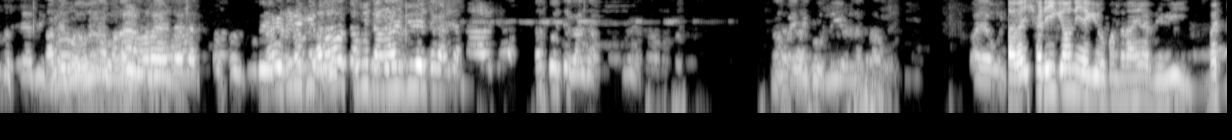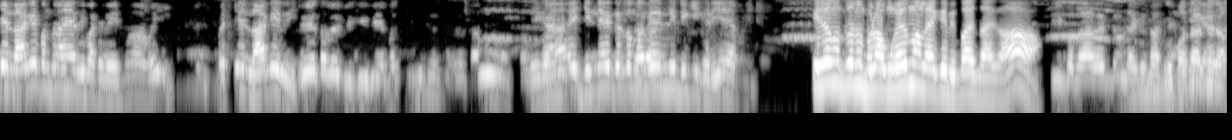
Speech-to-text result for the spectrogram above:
ਪਤਾ ਹੈ ਤੂੰ ਦੱਸਿਆ ਜੀ ਉਹਦੇ ਨਾਲ ਪਤਾ ਹੈ ਆਈਡੀ ਨੇ ਕੀ ਬਹੁਤ ਤੂੰ ਵੀ ਜਾਣਾ ਵੀਰੇ ਚ ਕਰ ਜਾ ਤਾਂ ਤੂੰ ਇੱਥੇ ਕਰ ਜਾ ਨਾ ਭਾਈ ਦੇ ਗੋਲੀ ਉਹਦਾ ਖਰਾਬ ਆਇਆ ਉਹ ਬਈ ਛੜੀ ਕਿਉਂ ਨਹੀਂ ਹੈਗੀ ਉਹ 15000 ਦੀ ਵੀ ਬੱਚੇ ਲਾ ਕੇ 15000 ਦੀ ਪੱਠ ਵੇਚ ਦੂੰਗਾ ਬਈ ਬੱਚੇ ਲਾ ਕੇ ਵੀ ਇਹ ਤਾਂ ਵੇ ਵਿਕੀ ਗਈ ਬੱਚੀ ਦੀ ਤੁਹਾਨੂੰ ਠੀਕ ਹੈ ਨਾ ਇਹ ਜਿੰਨੇ ਦਿਨ ਤੋਂ ਮੰਗੇ ਇੰਨੀ ਵਿਕੀ ਖੜੀ ਹੈ ਆਪਣੀ ਇਹਦਾ ਮਤਲਬ ਤੈਨੂੰ ਬੜਾਉਂਗਾ ਇਹਦੇ ਨਾਲ ਲੈ ਕੇ ਨਹੀਂ ਭਜਦਾ ਹੈਗਾ ਕੀ ਪਤਾ ਰੈਂਡਮ ਲੈ ਕੇ ਤੁਹਾਨੂੰ ਪਤਾ ਤੇਰਾ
